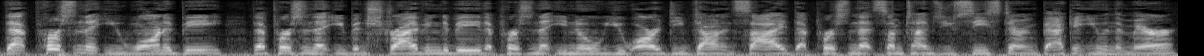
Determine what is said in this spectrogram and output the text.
That person that you want to be, that person that you've been striving to be, that person that you know you are deep down inside, that person that sometimes you see staring back at you in the mirror,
